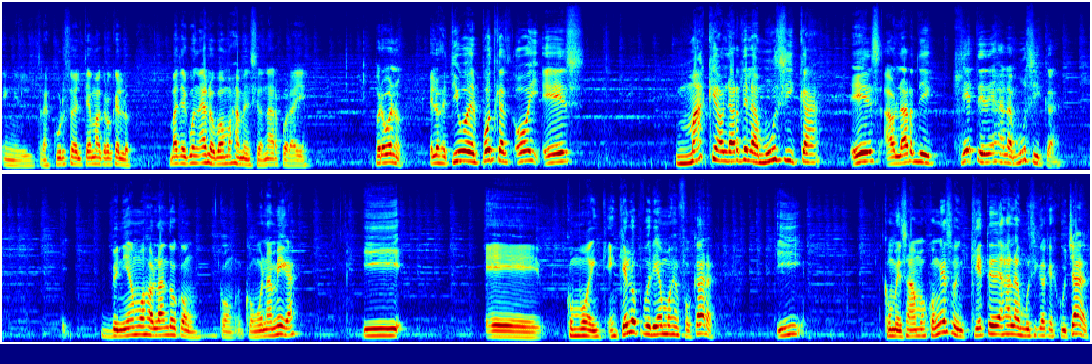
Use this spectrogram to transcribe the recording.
en el transcurso del tema, creo que lo, más de alguna vez lo vamos a mencionar por ahí. Pero bueno, el objetivo del podcast hoy es, más que hablar de la música, es hablar de qué te deja la música. Veníamos hablando con, con, con una amiga y eh, como en, en, qué lo podríamos enfocar. Y comenzamos con eso, en qué te deja la música que escuchas.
